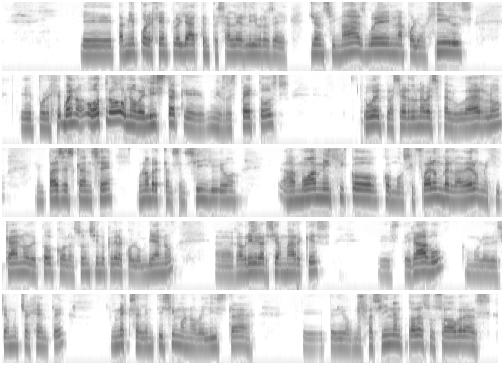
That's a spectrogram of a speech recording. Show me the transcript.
También, por ejemplo, ya te empecé a leer libros de John C. Maswell, Napoleon Hills. Eh, por bueno, otro novelista que mis respetos, tuve el placer de una vez saludarlo, en paz descanse, un hombre tan sencillo, amó a México como si fuera un verdadero mexicano de todo corazón, siendo que él era colombiano, a Gabriel García Márquez, este, Gabo, como le decía mucha gente, un excelentísimo novelista. Eh, te digo, me fascinan todas sus obras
